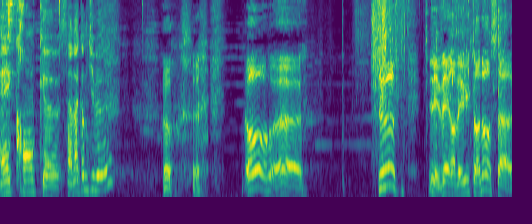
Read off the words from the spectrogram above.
Eh, Kronk, euh, ça va comme tu veux? Oh. euh, Oh. euh, euh, Les vers avaient eu tendance à.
